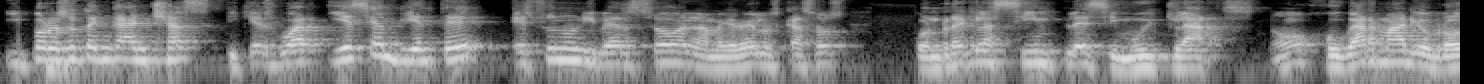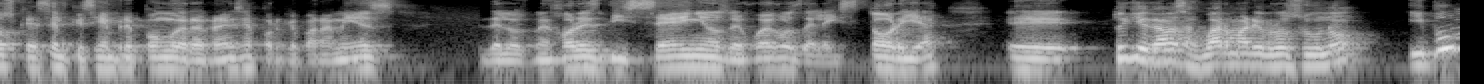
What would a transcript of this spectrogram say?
Y por eso te enganchas y quieres jugar. Y ese ambiente es un universo, en la mayoría de los casos, con reglas simples y muy claras, ¿no? Jugar Mario Bros, que es el que siempre pongo de referencia porque para mí es de los mejores diseños de juegos de la historia. Eh, tú llegabas a jugar Mario Bros. 1 y ¡pum!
